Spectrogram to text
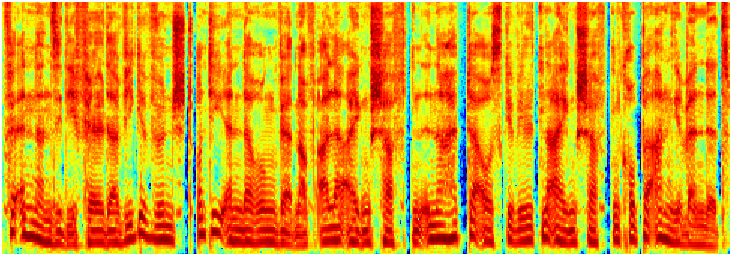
Verändern Sie die Felder wie gewünscht und die Änderungen werden auf alle Eigenschaften innerhalb der ausgewählten Eigenschaftengruppe angewendet.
